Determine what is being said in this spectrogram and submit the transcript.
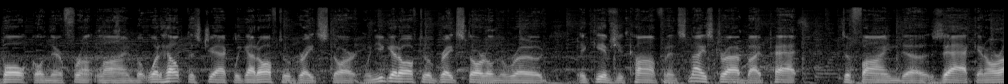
bulk on their front line. But what helped us, Jack, we got off to a great start. When you get off to a great start on the road, it gives you confidence. Nice drive by Pat to find uh, Zach, and our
